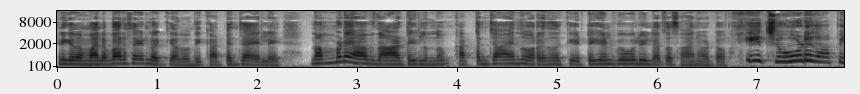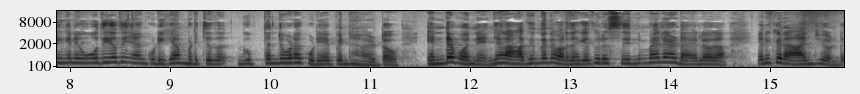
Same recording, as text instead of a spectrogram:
എനിക്കത് മലബാർ സൈഡിലൊക്കെയാണ് തോന്നി. കട്ടൻ ചായ അല്ലേ? നമ്മുടെ ആ നാട്ടിൽ നിന്നും കട്ടൻ ചായ എന്ന് പറയുന്നത് കേട്ടുകേൾവി പോലും ഇല്ലാത്ത സാധനം കേട്ടോ. ഈ ചൂട് കാപ്പി ഇങ്ങനെ ഊതിയത് ഞാൻ കുടിക്കാൻ പഠിച്ചത് ഗുപ്തന്റെ കൂടെ കുടിയ പിന്നെ കേട്ടോ. എന്റെ പൊന്നെ ഞാൻ ആദ്യം തന്നെ പറഞ്ഞ ഇതൊരു സിനിമയിലെ ഡയലോഗാണ് എനിക്കൊരു ആന്റി ഉണ്ട്.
